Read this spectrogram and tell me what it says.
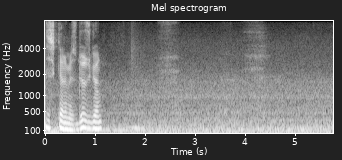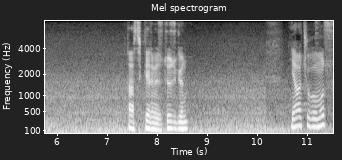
Disklerimiz düzgün. Lastiklerimiz düzgün. Yağ çubuğumuz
